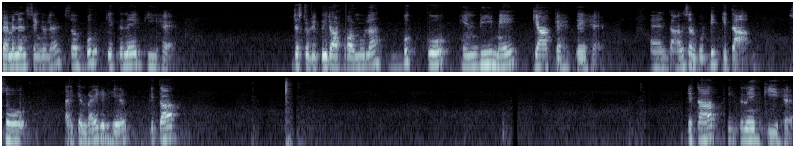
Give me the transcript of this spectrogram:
feminine singular so book कितने की है just to repeat our formula book को हिंदी में क्या कहते हैं? And the answer would be किताब. So I can write it here किताब. किताब कितने की है?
